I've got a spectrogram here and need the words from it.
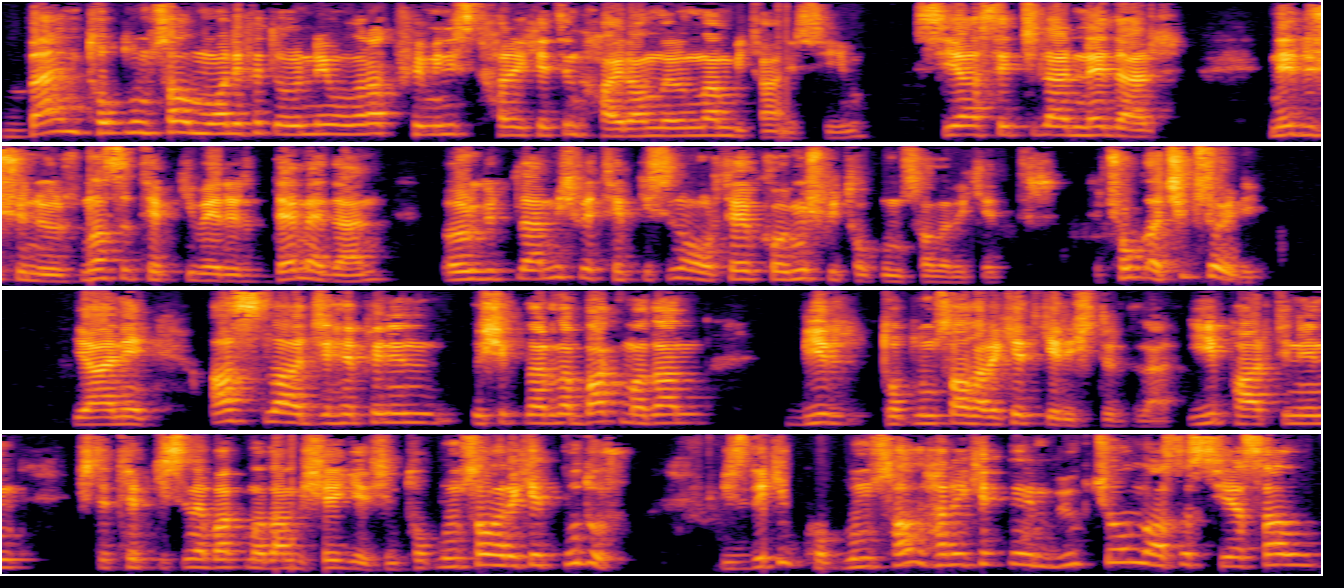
Ben toplumsal muhalefet örneği olarak feminist hareketin hayranlarından bir tanesiyim. Siyasetçiler ne der, ne düşünür, nasıl tepki verir demeden örgütlenmiş ve tepkisini ortaya koymuş bir toplumsal harekettir. Çok açık söyleyeyim. Yani asla CHP'nin ışıklarına bakmadan bir toplumsal hareket geliştirdiler. İyi Parti'nin işte tepkisine bakmadan bir şey geliştirdi. Toplumsal hareket budur. Bizdeki toplumsal hareketlerin büyük çoğunluğu aslında siyasal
